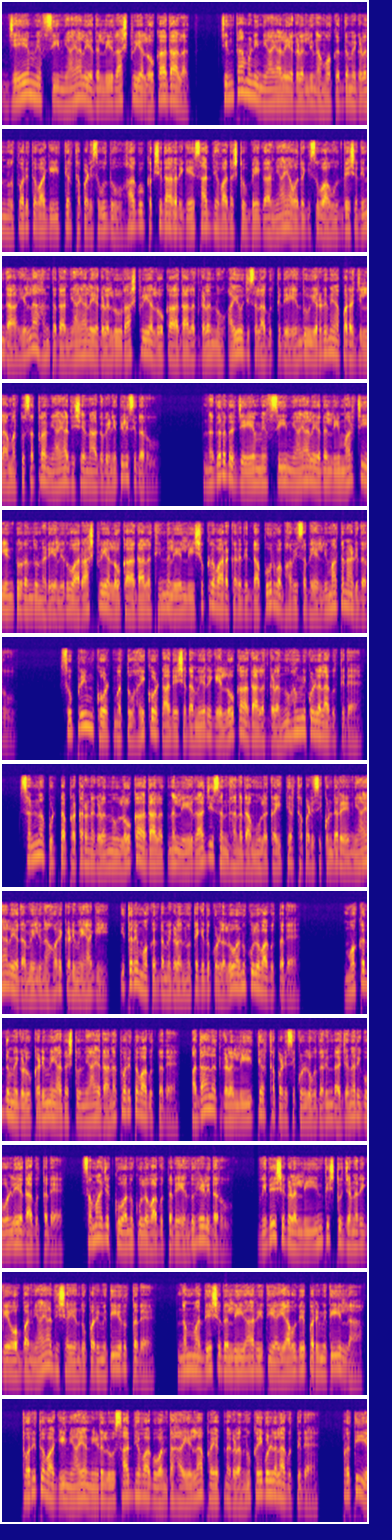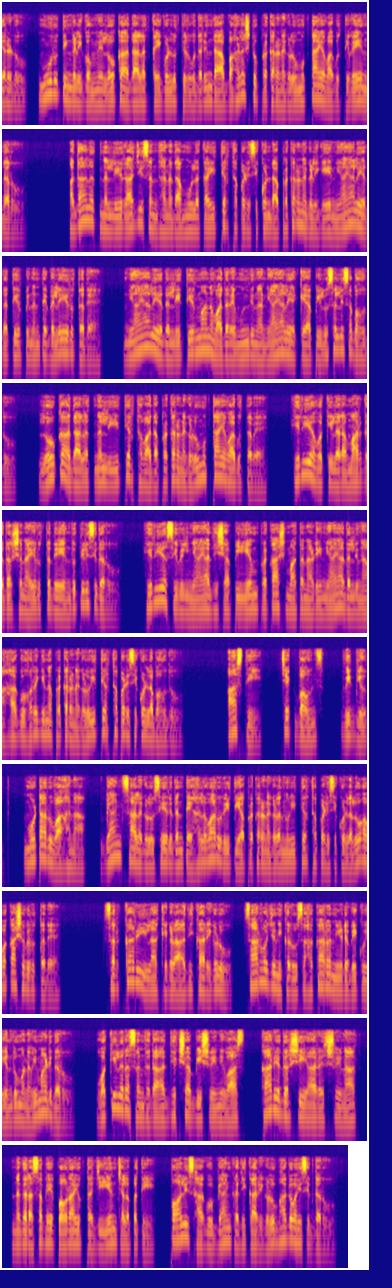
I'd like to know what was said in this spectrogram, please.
JMFC ನ್ಯಾಯಾಲಯದಲ್ಲಿ ರಾಷ್ಟ್ರೀಯ ಲೋಕಾದಾಲತ್, ಚಿಂತಾಮಣಿ ನ್ಯಾಯಾಲಯಗಳಲ್ಲಿನ ಮೊಕದ್ದಮೆಗಳನ್ನು ತ್ವರಿತವಾಗಿ ಇತ್ಯರ್ಥಪಡಿಸುವುದು ಹಾಗೂ ಕಕ್ಷಿದಾರರಿಗೆ ಸಾಧ್ಯವಾದಷ್ಟು ಬೇಗ ನ್ಯಾಯ ಒದಗಿಸುವ ಉದ್ದೇಶದಿಂದ ಎಲ್ಲಾ ಹಂತದ ನ್ಯಾಯಾಲಯಗಳಲ್ಲೂ ರಾಷ್ಟ್ರೀಯ ಲೋಕ ಅದಾಲತ್ಗಳನ್ನು ಆಯೋಜಿಸಲಾಗುತ್ತಿದೆ ಎಂದು ಎರಡನೇ ಅಪರ ಜಿಲ್ಲಾ ಮತ್ತು ಸತ್ರ ನ್ಯಾಯಾಧೀಶೆ ನಾಗವೇಣಿ ತಿಳಿಸಿದರು. ನಗರದ ಜೆಎಂಎಫ್ಸಿ ನ್ಯಾಯಾಲಯದಲ್ಲಿ ಮಾರ್ಚಿ ಎಂಟರಂದು ನಡೆಯಲಿರುವ ರಾಷ್ಟ್ರೀಯ ಲೋಕ ಅದಾಲತ್ ಹಿನ್ನೆಲೆಯಲ್ಲಿ ಶುಕ್ರವಾರ ಕರೆದಿದ್ದ ಪೂರ್ವಭಾವಿ ಸಭೆಯಲ್ಲಿ ಮಾತನಾಡಿದರು. ಸುಪ್ರೀಂ ಕೋರ್ಟ್ ಮತ್ತು ಹೈಕೋರ್ಟ್ ಆದೇಶದ ಮೇರೆಗೆ ಲೋಕ ಅದಾಲತ್ಗಳನ್ನು ಹಮ್ಮಿಕೊಳ್ಳಲಾಗುತ್ತಿದೆ. ಸಣ್ಣ ಪುಟ್ಟ ಪ್ರಕರಣಗಳನ್ನು ಲೋಕ ಅದಾಲತ್ನಲ್ಲಿ ರಾಜಿ ಸಂಧಾನದ ಮೂಲಕ ಇತ್ಯರ್ಥಪಡಿಸಿಕೊಂಡರೆ ನ್ಯಾಯಾಲಯದ ಮೇಲಿನ ಹೊರೆ ಕಡಿಮೆಯಾಗಿ ಇತರೆ ಮೊಕದ್ದಮೆಗಳನ್ನು ತೆಗೆದುಕೊಳ್ಳಲು ಅನುಕೂಲವಾಗುತ್ತದೆ. ಮೊಕದ್ದಮೆಗಳು ಕಡಿಮೆಯಾದಷ್ಟು ನ್ಯಾಯದಾನ ತ್ವರಿತವಾಗುತ್ತದೆ. ಅದಾಲತ್ಗಳಲ್ಲಿ ಇತ್ಯರ್ಥಪಡಿಸಿಕೊಳ್ಳುವುದರಿಂದ ಜನರಿಗೂ ಒಳ್ಳೆಯದಾಗುತ್ತದೆ. ಸಮಾಜಕ್ಕೂ ಅನುಕೂಲವಾಗುತ್ತದೆ ಎಂದು ಹೇಳಿದರು. ವಿದೇಶಗಳಲ್ಲಿ ಇಂತಿಷ್ಟು ಜನರಿಗೆ ಒಬ್ಬ ನ್ಯಾಯಾಧೀಶ ಎಂದು ಪರಿಮಿತಿ ಇರುತ್ತದೆ. ನಮ್ಮ ದೇಶದಲ್ಲಿ ಆ ರೀತಿಯ ಯಾವುದೇ ಪರಿಮಿತಿ ಇಲ್ಲ. ತ್ವರಿತವಾಗಿ ನ್ಯಾಯ ನೀಡಲು ಸಾಧ್ಯವಾಗುವಂತಹ ಎಲ್ಲಾ ಪ್ರಯತ್ನಗಳನ್ನು ಕೈಗೊಳ್ಳಲಾಗುತ್ತಿದೆ. ಪ್ರತಿ ಎರಡು, ಮೂರು ತಿಂಗಳಿಗೊಮ್ಮೆ ಲೋಕ ಅದಾಲತ್ ಕೈಗೊಳ್ಳುತ್ತಿರುವುದರಿಂದ ಬಹಳಷ್ಟು ಪ್ರಕರಣಗಳು ಮುಕ್ತಾಯವಾಗುತ್ತಿವೆ ಎಂದರು. ಅದಾಲತ್ನಲ್ಲಿ ರಾಜಿ ಸಂಧಾನದ ಮೂಲಕ ಇತ್ಯರ್ಥಪಡಿಸಿಕೊಂಡ ಪ್ರಕರಣಗಳಿಗೆ ನ್ಯಾಯಾಲಯದ ತೀರ್ಪಿನಂತೆ ಬೆಲೆ ಇರುತ್ತದೆ. ನ್ಯಾಯಾಲಯದಲ್ಲಿ ತೀರ್ಮಾನವಾದರೆ ಮುಂದಿನ ನ್ಯಾಯಾಲಯಕ್ಕೆ ಅಪೀಲು ಸಲ್ಲಿಸಬಹುದು. ಲೋಕ ಅದಾಲತ್ನಲ್ಲಿ ಇತ್ಯರ್ಥವಾದ ಪ್ರಕರಣಗಳು ಮುಕ್ತಾಯವಾಗುತ್ತವೆ. ಹಿರಿಯ ವಕೀಲರ ಮಾರ್ಗದರ್ಶನ ಇರುತ್ತದೆ ಎಂದು ತಿಳಿಸಿದರು. ಹಿರಿಯ ಸಿವಿಲ್ ನ್ಯಾಯಾಧೀಶ ಪಿಎಂ ಪ್ರಕಾಶ್ ಮಾತನಾಡಿ ನ್ಯಾಯಾದಲ್ಲಿನ ಹಾಗೂ ಹೊರಗಿನ ಪ್ರಕರಣಗಳು ಇತ್ಯರ್ಥಪಡಿಸಿಕೊಳ್ಳಬಹುದು. ಆಸ್ತಿ, ಚೆಕ್ ಬೌನ್ಸ್, ವಿದ್ಯುತ್ ಮೋಟಾರು ವಾಹನ ಬ್ಯಾಂಕ್ ಸಾಲಗಳು ಸೇರಿದಂತೆ ಹಲವಾರು ರೀತಿಯ ಪ್ರಕರಣಗಳನ್ನು ಇತ್ಯರ್ಥಪಡಿಸಿಕೊಳ್ಳಲು ಅವಕಾಶವಿರುತ್ತದೆ. ಸರ್ಕಾರಿ ಇಲಾಖೆಗಳ ಅಧಿಕಾರಿಗಳು ಸಾರ್ವಜನಿಕರು ಸಹಕಾರ ನೀಡಬೇಕು ಎಂದು ಮನವಿ ಮಾಡಿದರು. ವಕೀಲರ ಸಂಘದ ಅಧ್ಯಕ್ಷ ಬಿ. ಶ್ರೀನಿವಾಸ್, ಕಾರ್ಯದರ್ಶಿ ಆರ್ಎಸ್ ಶ್ರೀನಾಥ್, ನಗರಸಭೆ ಪೌರಾಯುಕ್ತ ಜಿಎನ್ ಚಲಪತಿ, ಪಾಲಿಸ್ ಹಾಗೂ ಬ್ಯಾಂಕ್ ಅಧಿಕಾರಿಗಳು ಭಾಗವಹಿಸಿದ್ದರು.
